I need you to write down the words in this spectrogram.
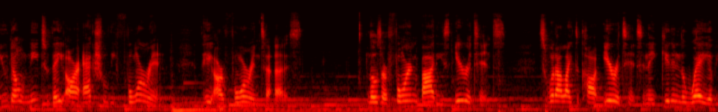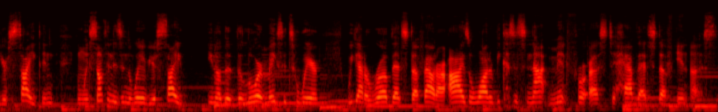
You don't need to. They are actually foreign. They are foreign to us. Those are foreign bodies, irritants. It's what I like to call irritants, and they get in the way of your sight. And, and when something is in the way of your sight, you know, the, the Lord makes it to where we got to rub that stuff out. Our eyes are water because it's not meant for us to have that stuff in us.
